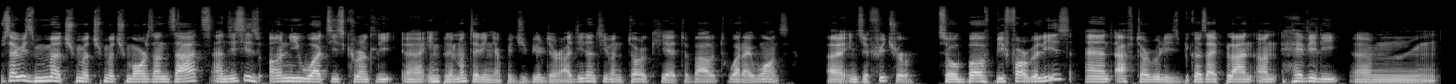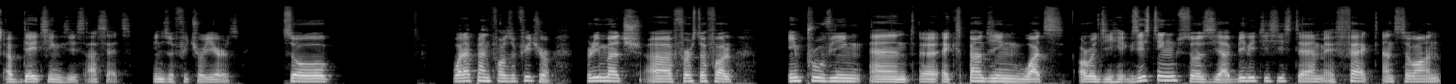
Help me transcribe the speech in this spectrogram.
there is much, much, much more than that. And this is only what is currently uh, implemented in RPG Builder. I didn't even talk yet about what I want uh, in the future. So both before release and after release, because I plan on heavily um, updating these assets in the future years. So what I plan for the future, pretty much, uh, first of all, improving and uh, expanding what's already existing, so the ability system, effect, and so on.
